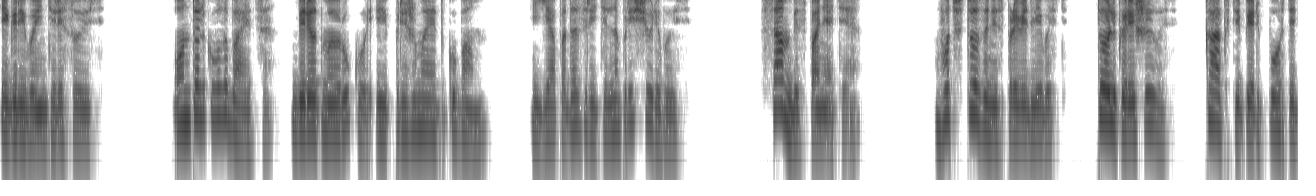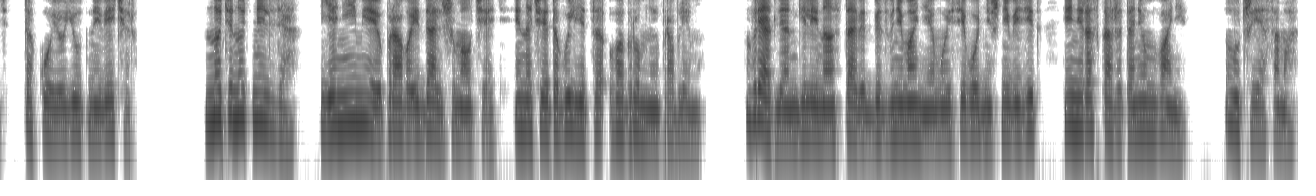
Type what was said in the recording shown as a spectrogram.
Игриво интересуюсь. Он только улыбается, берет мою руку и прижимает к губам. Я подозрительно прищуриваюсь. Сам без понятия. Вот что за несправедливость. Только решилась. Как теперь портить такой уютный вечер? Но тянуть нельзя. Я не имею права и дальше молчать, иначе это выльется в огромную проблему. Вряд ли Ангелина оставит без внимания мой сегодняшний визит и не расскажет о нем Ване. Лучше я сама.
